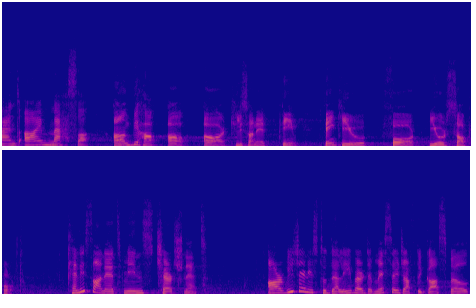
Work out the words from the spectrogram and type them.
And I'm Massa. On behalf of our Kelisanet team, thank you for your support. Kelisanet means ChurchNet. Our vision is to deliver the message of the gospel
